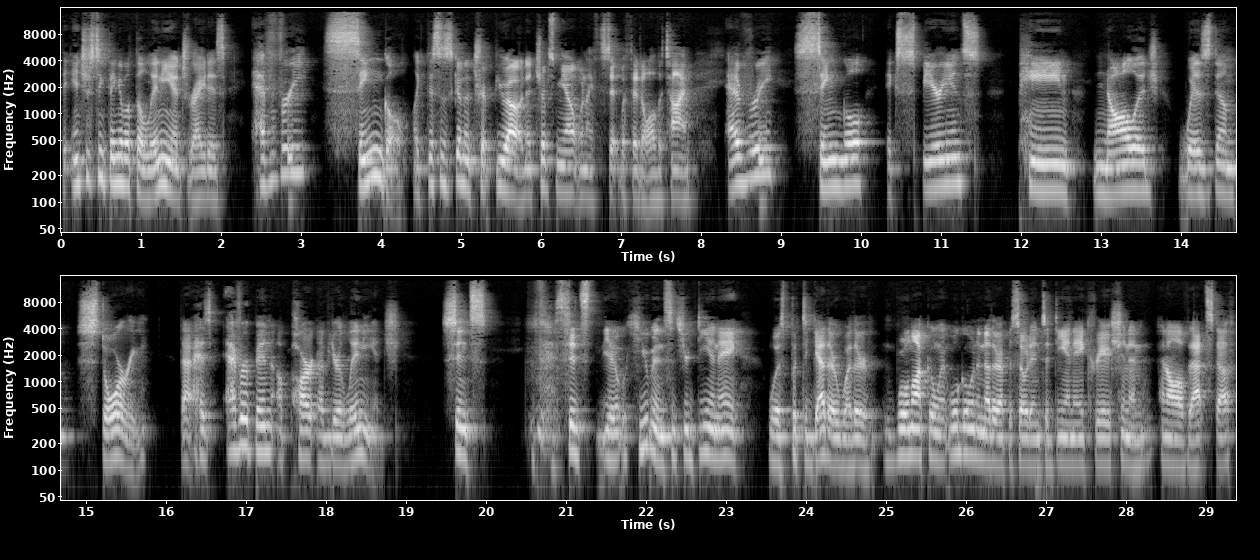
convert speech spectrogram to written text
The interesting thing about the lineage, right, is every single like this is gonna trip you out, and it trips me out when I sit with it all the time. Every single experience, pain, knowledge, wisdom, story that has ever been a part of your lineage since since you know humans since your DNA was put together whether we'll not go in we'll go in another episode into DNA creation and and all of that stuff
